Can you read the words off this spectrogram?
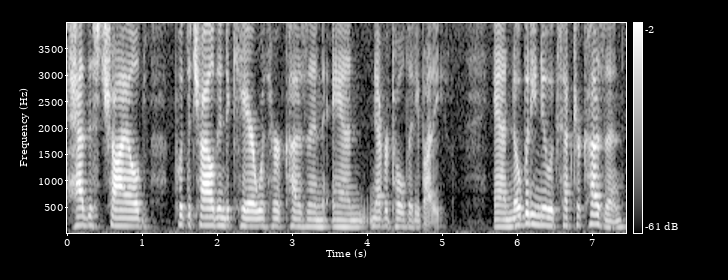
had this child, put the child into care with her cousin, and never told anybody. And nobody knew except her cousin.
